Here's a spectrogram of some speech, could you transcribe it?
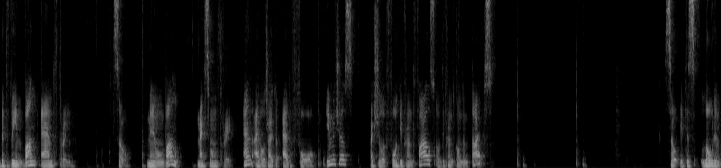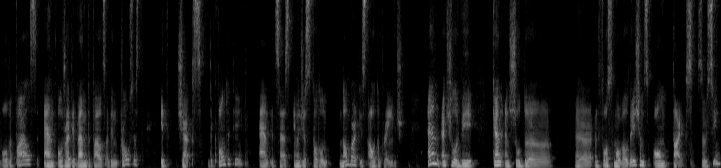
between one and three. So minimum one, maximum three. And I will try to add four images, actually four different files of different content types. So it is loading all the files and already when the files are being processed, it checks the quantity and it says images total number is out of range. And actually we can and should uh, uh, enforce more validations on types. So you see,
